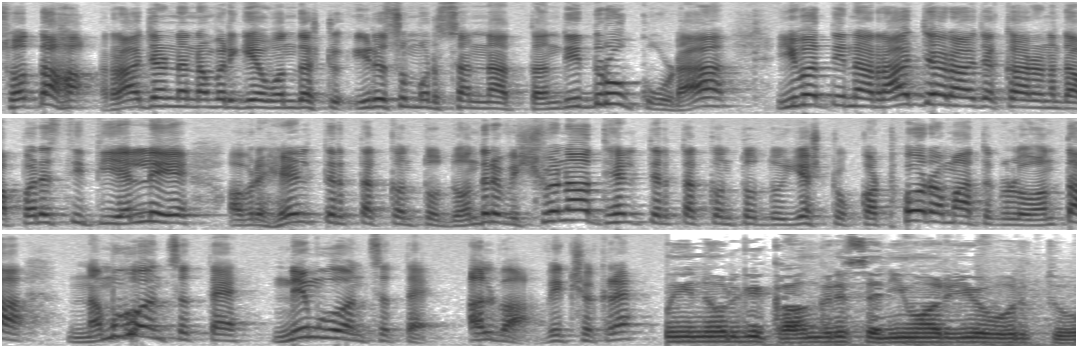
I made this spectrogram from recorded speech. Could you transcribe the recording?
ಸ್ವತಃ ರಾಜಣ್ಣನವರಿಗೆ ಒಂದಷ್ಟು ಇರುಸು ಮುರುಸನ್ನ ತಂದಿದ್ರೂ ಕೂಡ ಇವತ್ತಿನ ರಾಜ್ಯ ರಾಜಕಾರಣದ ಪರಿಸ್ಥಿತಿಯಲ್ಲಿ ಅವರು ಹೇಳ್ತಿರ್ತಕ್ಕಂಥದ್ದು ಅಂದರೆ ವಿಶ್ವನಾಥ್ ಹೇಳ್ತಿರ್ತಕ್ಕಂಥದ್ದು ಎಷ್ಟು ಕಠೋರ ಮಾತುಗಳು ಅಂತ ನಮಗೂ ಅನಿಸುತ್ತೆ ನಿಮಗೂ ಅನಿಸುತ್ತೆ. ಅಲ್ವಾ ವೀಕ್ಷಕರೇ? ಸಿದ್ದರಾಮಯ್ಯನವ್ರಿಗೆ ಕಾಂಗ್ರೆಸ್ ಅನಿವಾರ್ಯ ಹೊರತು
